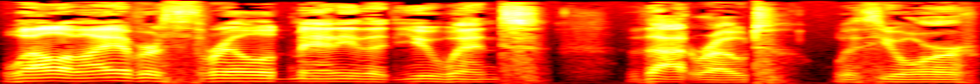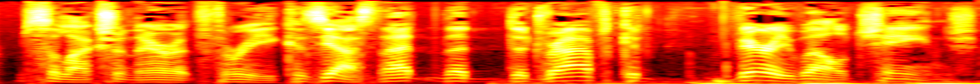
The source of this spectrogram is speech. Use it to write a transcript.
Well, am I ever thrilled, Manny, that you went that route with your selection there at three? Because yes, that the the draft could very well change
